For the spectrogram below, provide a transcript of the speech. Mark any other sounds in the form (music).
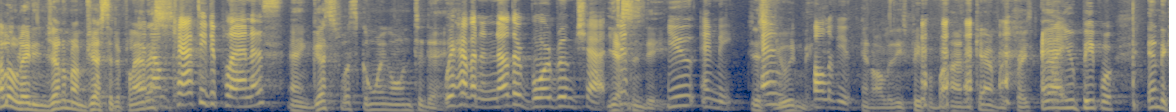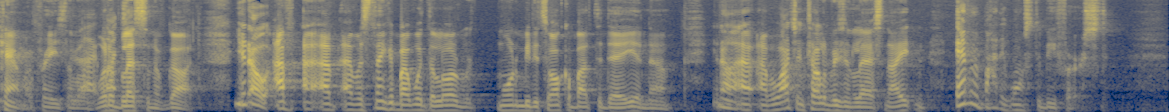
Hello, ladies and gentlemen. I'm Jesse Duplantis. And I'm Duplantis. Kathy Duplantis. And guess what's going on today? We're having another boardroom chat. Yes, Just indeed. You and me. Just you and me. All of you. And all of these people behind the camera, (laughs) praise. And Right. you people in the camera, praise the Lord. Right, what a blessing of God. You know, I've, I, I, I was thinking about what the Lord was- wanted me to talk about today. And, um, you know, I, I was watching television last night, and everybody wants to be first.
